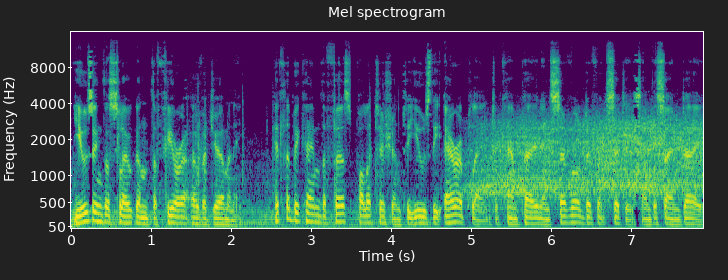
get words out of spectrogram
Using the slogan, the Fuhrer over Germany, Hitler became the first politician to use the aeroplane to campaign in several different cities on the same day.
